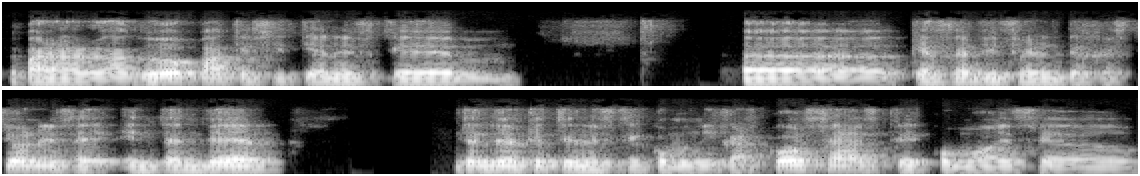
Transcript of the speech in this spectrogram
preparar la ropa, que si tienes que, eh, que hacer diferentes gestiones, eh, entender, entender que tienes que comunicar cosas, que cómo es el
